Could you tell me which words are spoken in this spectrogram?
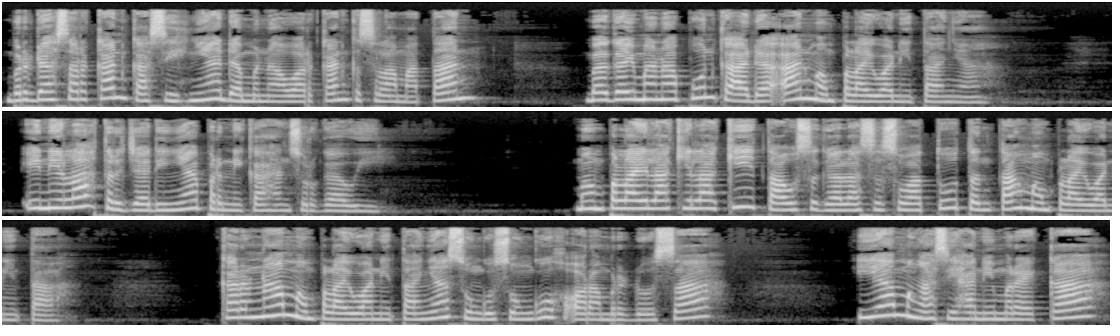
berdasarkan kasihnya dan menawarkan keselamatan, bagaimanapun keadaan mempelai wanitanya. Inilah terjadinya pernikahan surgawi. Mempelai laki-laki tahu segala sesuatu tentang mempelai wanita. Karena mempelai wanitanya sungguh-sungguh orang berdosa, ia mengasihani mereka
